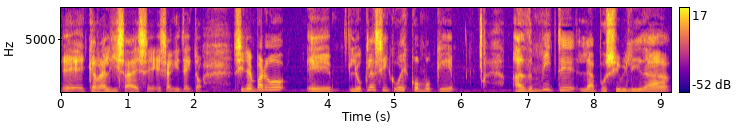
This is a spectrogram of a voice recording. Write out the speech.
eh, que realiza ese, ese arquitecto. Sin embargo, eh, lo clásico es como que admite la posibilidad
